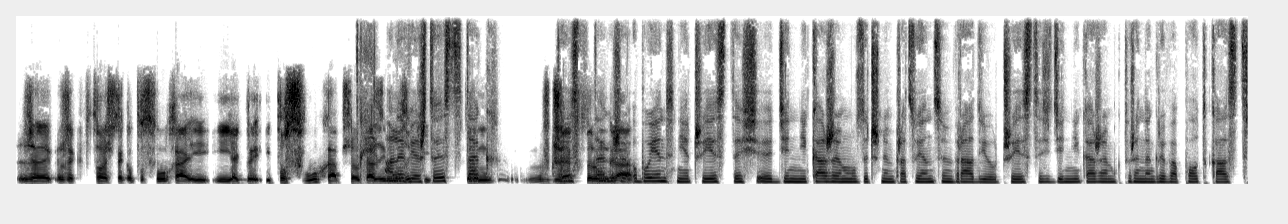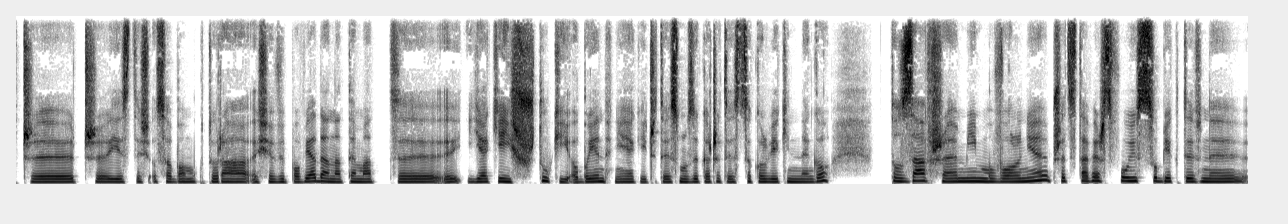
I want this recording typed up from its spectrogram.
że, że ktoś tego posłucha i, i jakby i posłucha przy okazji Ale muzyki. wiesz, to jest tak, w grze, w którą tak, gra. że obojętnie, czy jesteś e, dziennikarzem muzycznym pracującym w radiu, czy jesteś dziennikarzem, który nagrywa podcast, czy, czy jesteś osobą, która się wypowiada na temat e, jakiejś sztuki, obojętnie jakiej, czy to jest muzyka, czy to jest cokolwiek innego, to zawsze mimowolnie przedstawiasz swój subiektywny,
